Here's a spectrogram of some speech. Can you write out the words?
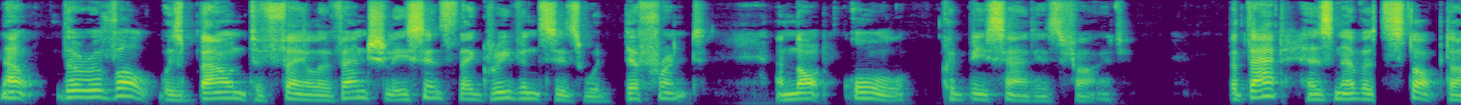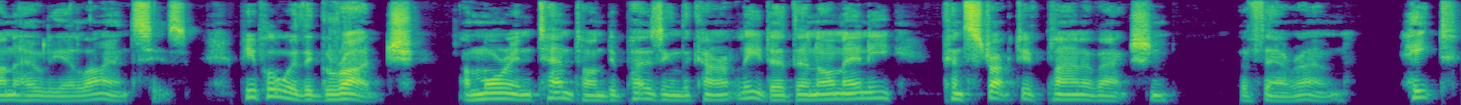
Now, the revolt was bound to fail eventually since their grievances were different and not all could be satisfied. But that has never stopped unholy alliances. People with a grudge are more intent on deposing the current leader than on any constructive plan of action of their own. Hate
